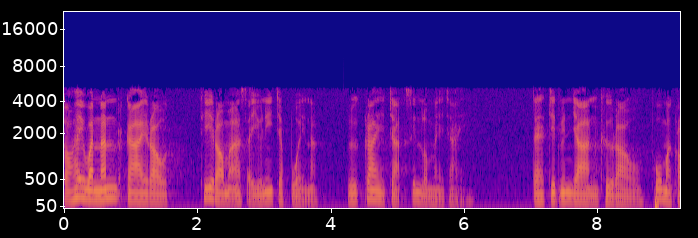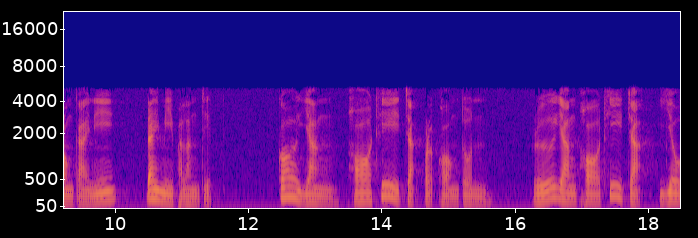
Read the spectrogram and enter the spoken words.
ต่อให้วันนั้นกายเราที่เรามาอาศัยอยู่นี้จะป่วยหนัก หรือใกล้จะสิ้นลมหายใจ แต่จิตวิญญาณคือเราผู้มาครองกายนี้ได้มีพลังจิต ก็ยังพอที่จะประคองตน หรือยังพอที่จะเยียว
